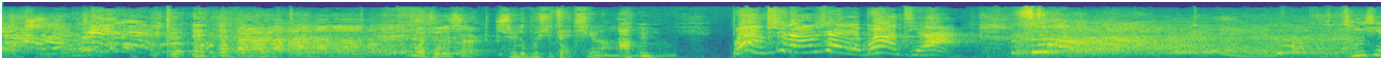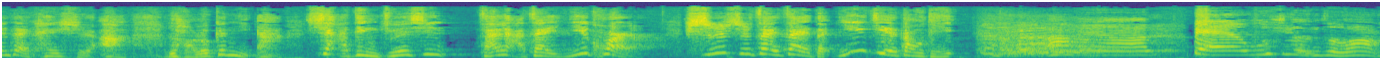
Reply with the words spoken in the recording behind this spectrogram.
个好同志。过去的事儿谁都不许再提了啊！嗯不让吃糖的事儿也不让提了。从现在开始啊，姥姥跟你啊下定决心，咱俩在一块儿，实实在在的一戒到底。哎呀，别无选择。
